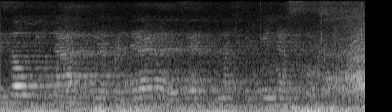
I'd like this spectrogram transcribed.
es la humildad y aprender a agradecer las pequeñas cosas.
